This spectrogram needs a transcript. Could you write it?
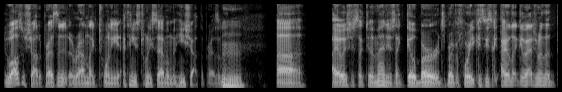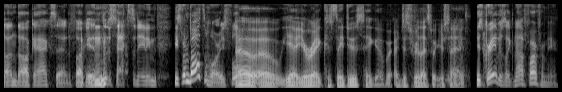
who also shot a president around like 20, I think he was 27 when he shot the president. Mhm. Uh, I always just like to imagine he's like go birds right before he because he's I like imagine with a Dundalk accent, fucking assassinating. He's from Baltimore. He's full. Oh, oh, yeah, you're right because they do say go. Birds. I just realized what you're saying. His grave is like not far from here.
